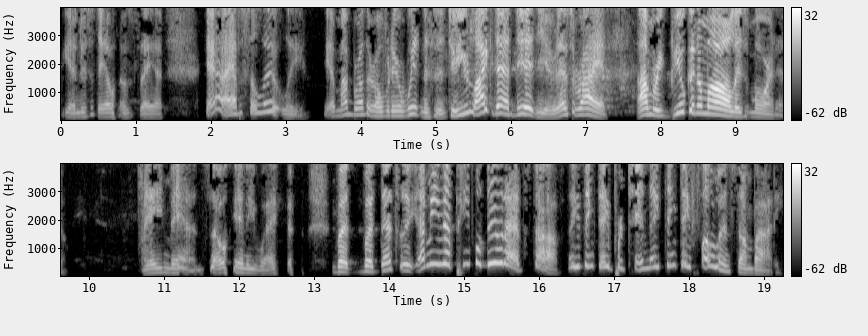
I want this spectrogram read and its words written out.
You understand what I'm saying? Yeah, absolutely. Yeah, my brother over there witnessing to you like that, didn't you? That's right. I'm rebuking them all this morning. Amen. So anyway, but, but that's, a, I mean, the people do that stuff. They think they pretend, they think they fooling somebody.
